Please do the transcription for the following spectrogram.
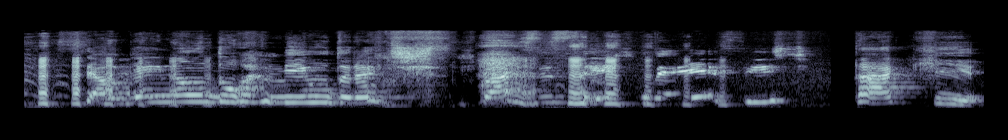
se alguém não dormiu durante quase seis meses tá aqui.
